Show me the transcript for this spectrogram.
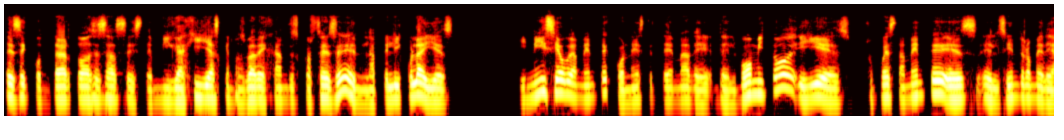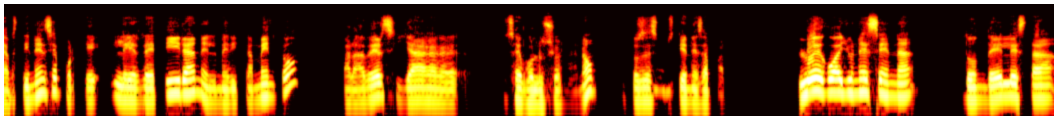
es encontrar todas esas este, migajillas que nos va dejando Scorsese en la película y es, Inicia obviamente con este tema de, del vómito y es supuestamente es el síndrome de abstinencia porque le retiran el medicamento para ver si ya se evoluciona, ¿no? Entonces, pues tiene esa parte. Luego hay una escena donde él está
